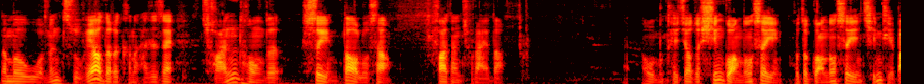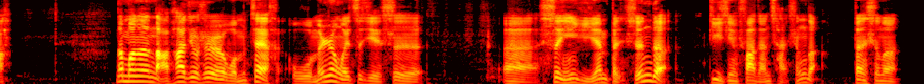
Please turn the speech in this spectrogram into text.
那么我们主要的呢，可能还是在传统的摄影道路上发展出来的，我们可以叫做新广东摄影或者广东摄影群体吧。那么呢，哪怕就是我们在我们认为自己是呃摄影语言本身的递进发展产生的，但是呢，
